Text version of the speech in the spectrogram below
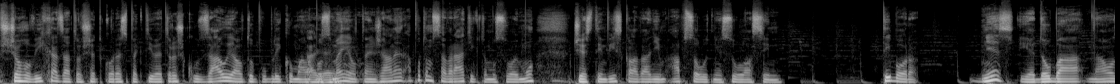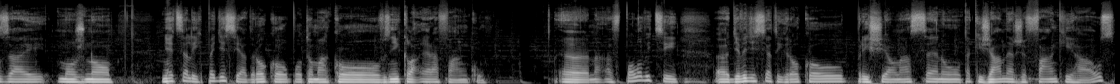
Z čoho vychádza to všetko, respektíve trošku zaujal to publikum alebo je. zmenil ten žáner a potom sa vráti k tomu svojmu, čiže s tým vyskladaním absolútne súhlasím. Tibor, dnes je doba naozaj možno necelých 50 rokov potom, ako vznikla era funku. E, na- V polovici e, 90. rokov prišiel na scénu taký žáner, že funky house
